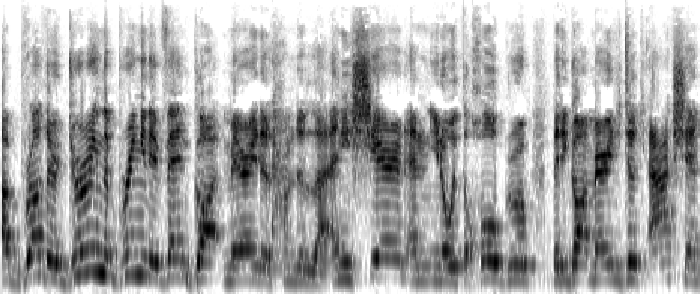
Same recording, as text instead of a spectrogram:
a brother during the Bring It event got married, alhamdulillah, and he shared and, you know, with the whole group that he got married, he took action.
